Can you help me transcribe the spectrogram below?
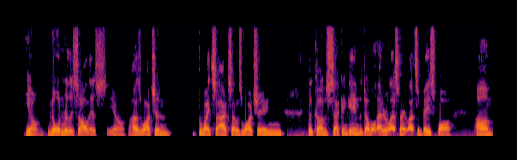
you know, no one really saw this. You know, I was watching the White Sox. I was watching the Cubs' second game, the doubleheader last night. Lots of baseball, um,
